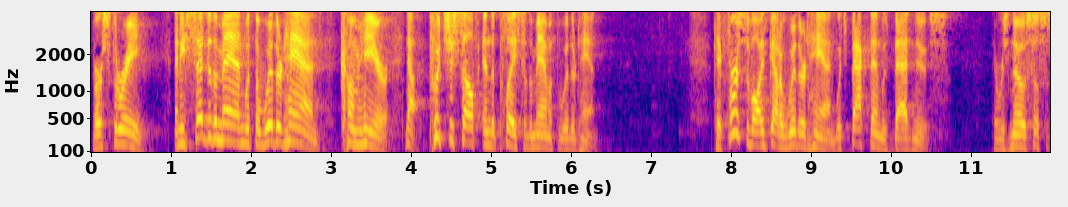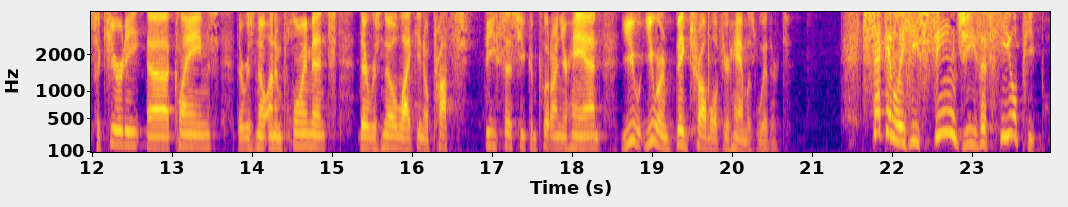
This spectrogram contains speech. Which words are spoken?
Verse 3. And he said to the man with the withered hand, Come here. Now, put yourself in the place of the man with the withered hand. Okay, first of all, he's got a withered hand, which back then was bad news. There was no Social Security uh, claims. There was no unemployment. There was no, like, you know, prosthesis you can put on your hand. You, you were in big trouble if your hand was withered. Secondly, he's seen Jesus heal people.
